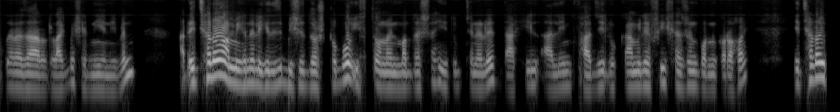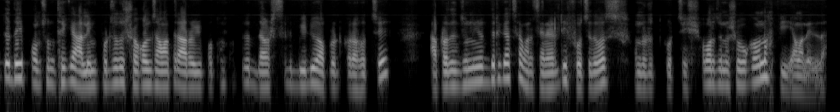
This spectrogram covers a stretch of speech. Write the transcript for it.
আপনারা যার লাগবে সে নিয়ে নিবেন। আর এছাড়াও আমি এখানে লিখে দিয়েছি বিশেষ দ্রষ্টব্য ইফতা অনলাইন মাদ্রাসা ইউটিউব চ্যানেলে দাখিল, আলিম, ফাজিল ও কামিলের ফ্রি সাজেশন পালন করা হয়। এছাড়াও ইত্যাদি ৫ম থেকে আলিম পর্যন্ত সকল জামাতের আরবি প্রথম পত্রের দার্সের ভিডিও আপলোড করা হচ্ছে। আপনাদের জুনিয়রদের কাছে আমার চ্যানেলটি পৌঁছে দেওয়ার অনুরোধ করছি। সবার জন্য শুভকামনা। ফি আমানিল্লাহ।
